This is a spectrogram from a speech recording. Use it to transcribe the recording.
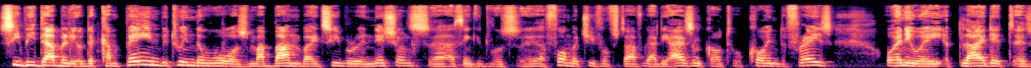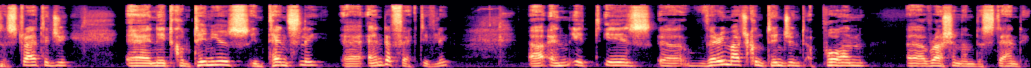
CBW, the Campaign Between the Wars, MABAM by its Hebrew initials. Uh, I think it was uh, a former Chief of Staff, Gadi Eisenkot, who coined the phrase, or anyway, applied it as a strategy. And it continues intensely uh, and effectively. Uh, and it is uh, very much contingent upon uh, Russian understanding.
